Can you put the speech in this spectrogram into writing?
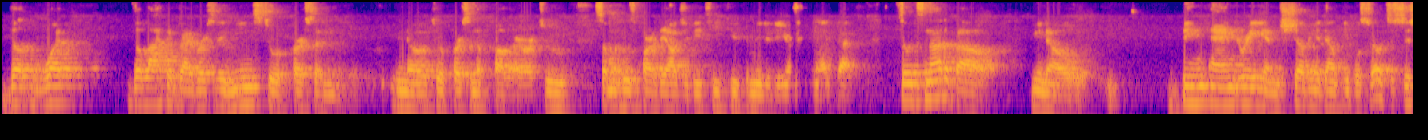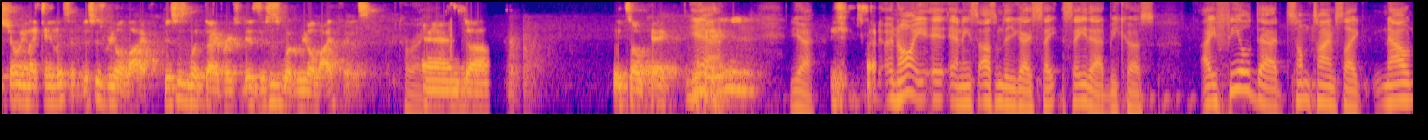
the what the lack of diversity means to a person. You know, to a person of color or to someone who's part of the LGBTQ community or anything like that. So it's not about you know being angry and shoving it down people's throats. It's just showing like, hey, listen, this is real life. This is what diversity is. This is what real life is, Correct. and uh, it's okay. Yeah, yeah. No, it, and it's awesome that you guys say say that because I feel that sometimes, like now,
